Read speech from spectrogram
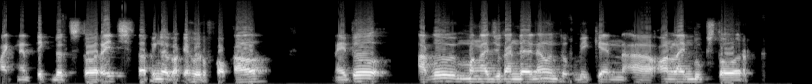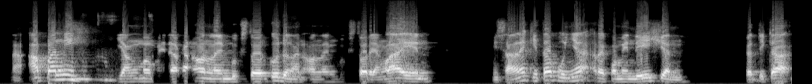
magnetic.storage tapi nggak pakai huruf vokal Nah itu aku mengajukan dana untuk bikin uh, online bookstore. Nah apa nih yang membedakan online bookstoreku dengan online bookstore yang lain? Misalnya kita punya recommendation ketika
